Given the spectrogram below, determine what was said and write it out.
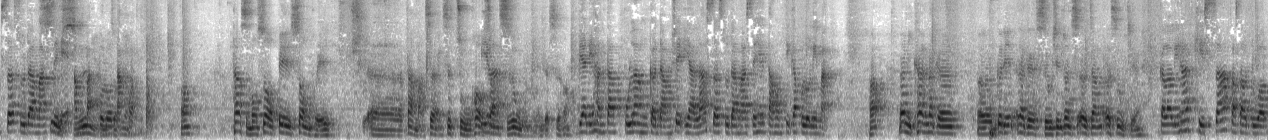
sesudah Masehi 40 40 tahun. 哦，他什么时候被送回呃大马色？是主后三十五年的时候。Dia dihantar pulang ke Damsyik ialah sesudah Masehi tahun 35. 好，那你看那个呃哥林那个使徒行传十二章二十五节，Kalau lihat kisah pasal 12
